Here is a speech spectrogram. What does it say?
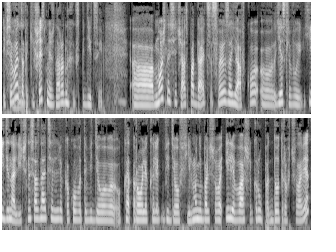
И всего угу. это таких шесть международных экспедиций. А, можно сейчас подать свою заявку, э, если вы единоличный создатель какого-то видеоролика или видеофильма небольшого, или ваша группа до трех человек,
